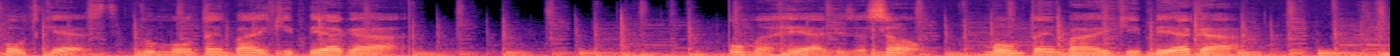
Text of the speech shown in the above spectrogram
podcast do Mountain Bike BH. Uma realização Mountain Bike BH.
